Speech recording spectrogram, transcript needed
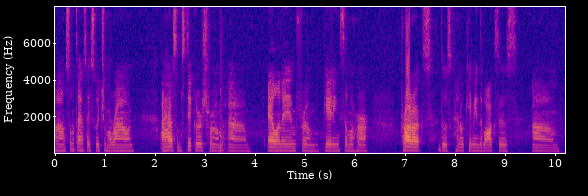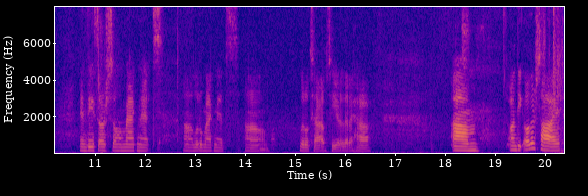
Uh, sometimes I switch them around. I have some stickers from um, L&M from getting some of her products. Those kind of came in the boxes. Um, and these are some magnets, uh, little magnets um, little tabs here that I have. Um, on the other side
